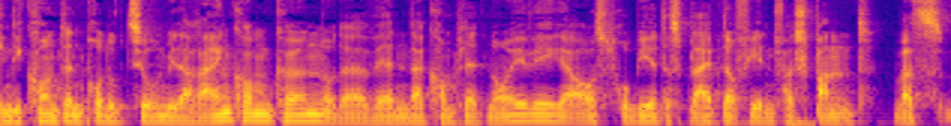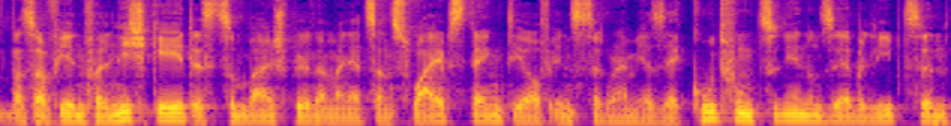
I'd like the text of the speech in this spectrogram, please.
in die Content-Produktion wieder reinkommen können oder werden da komplett neue Wege ausprobiert. Das bleibt auf jeden Fall spannend. Was, was auf jeden Fall nicht geht, ist zum Beispiel, wenn man jetzt an Swipes denkt, die auf Instagram ja sehr gut funktionieren und sehr beliebt sind,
